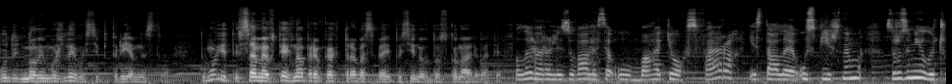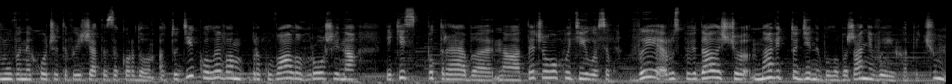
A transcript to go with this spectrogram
будуть нові можливості підприємництва. Тому і саме в тих напрямках треба себе постійно вдосконалювати. Коли ви реалізувалися у багатьох сферах і стали успішним, зрозуміло, чому ви не хочете виїжджати за кордон. А тоді, коли вам бракувало грошей на якісь потреби, на те, чого хотілося, ви розповідали, що навіть тоді не було бажання виїхати. Чому?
